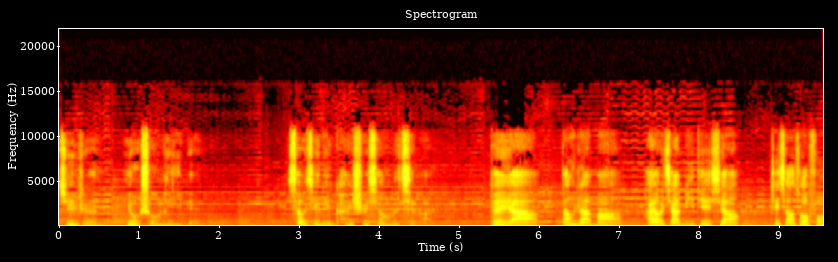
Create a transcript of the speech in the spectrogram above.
巨人又说了一遍。小精灵开始笑了起来：“对呀，当然嘛，还要加迷迭香，这叫做讽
